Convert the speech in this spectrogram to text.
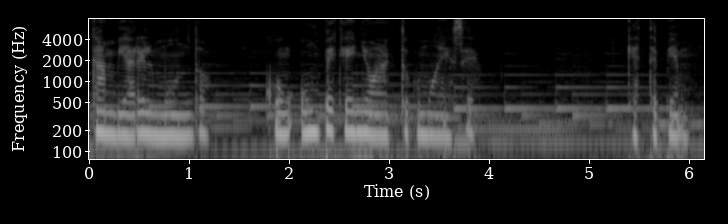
cambiar el mundo con un pequeño acto como ese. Que esté bien.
